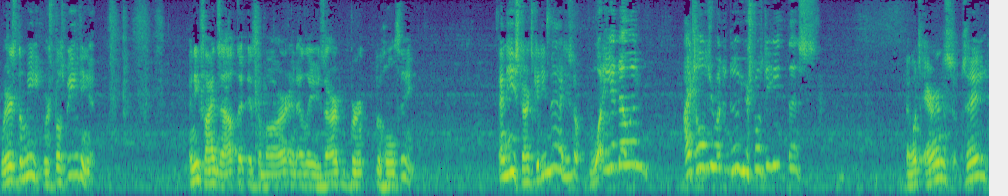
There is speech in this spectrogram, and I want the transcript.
Where's the meat? We're supposed to be eating it. And he finds out that Ithamar and Eleazar burnt the whole thing. And he starts getting mad. He's like, What are you doing? I told you what to do. You're supposed to eat this. And what's Aaron saying?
